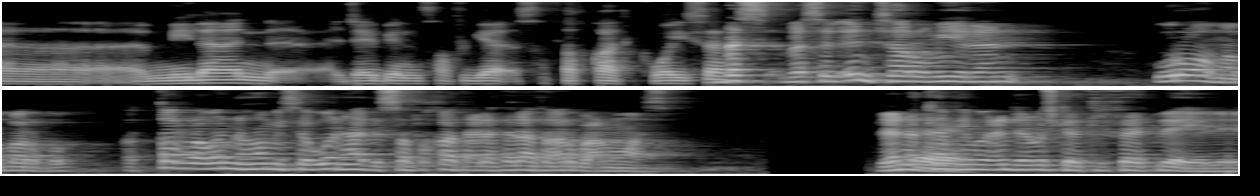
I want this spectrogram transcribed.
آه ميلان جايبين صفقة صفقات كويسة بس بس الإنتر وميلان وروما برضو اضطروا إنهم يسوون هذه الصفقات على ثلاثة أربع مواسم لأنه كان إيه. في عندنا مشكلة ال fair play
